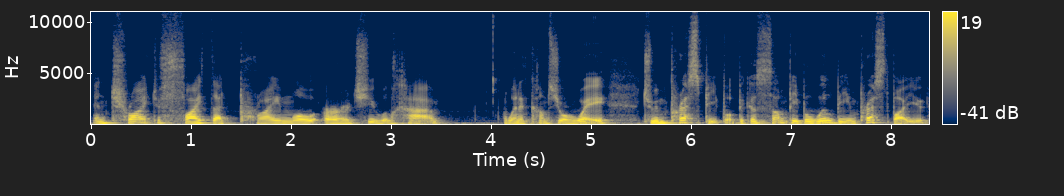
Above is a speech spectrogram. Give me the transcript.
And try to fight that primal urge you will have when it comes your way to impress people because some people will be impressed by you.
